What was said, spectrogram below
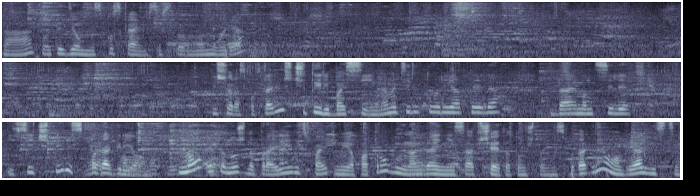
Так, вот идем, мы спускаемся в сторону моря. Еще раз повторюсь, четыре бассейна на территории отеля Diamond Select. И все четыре с подогревом. Но это нужно проверить, поэтому я потрогаю. Иногда они сообщают о том, что они с подогревом, а в реальности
